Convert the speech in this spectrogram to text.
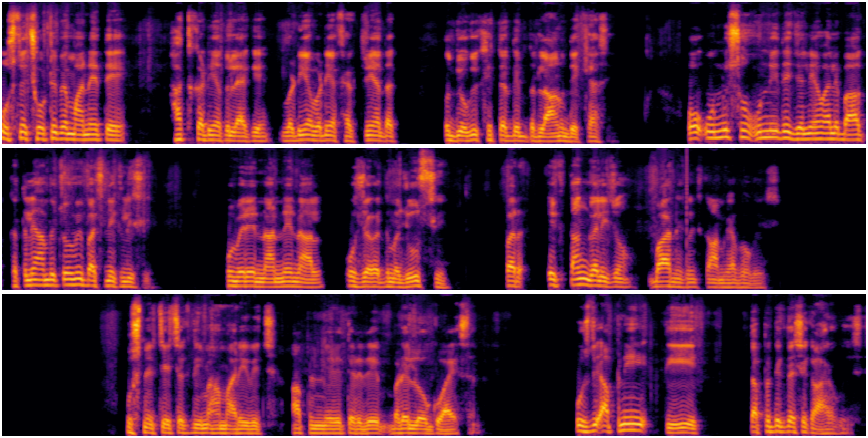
ਉਸਨੇ ਛੋਟੇ ਪੈਮਾਨੇ ਤੇ ਹੱਥ ਕੜੀਆਂ ਤੋਂ ਲੈ ਕੇ ਵੱਡੀਆਂ ਵੱਡੀਆਂ ਫੈਕਟਰੀਆਂ ਤੱਕ ਉਦਯੋਗਿਕ ਖੇਤਰ ਦੇ ਬਦਲਾਅ ਨੂੰ ਦੇਖਿਆ ਸੀ। ਉਹ 1919 ਦੇ ਜਲਿਆਂਵਾਲੇ ਬਾਗ ਕਤਲੇਆਮ ਵਿੱਚੋਂ ਵੀ ਬਚ ਨਿਕਲੀ ਸੀ। ਉਹ ਮੇਰੇ ਨਾਨੇ ਨਾਲ ਉਸ ਜਗ੍ਹਾ ਤੇ ਮੌਜੂਦ ਸੀ, ਪਰ ਇੱਕ ਤੰਗ ਗਲੀ ਚੋਂ ਬਾਹਰ ਨਿਕਲਣ 'ਚ ਕਾਮਯਾਬ ਹੋ ਗਈ ਸੀ। ਉਸਨੇ ਚੇਚਕ ਦੀ ਮਹਾਮਾਰੀ ਵਿੱਚ ਆਪਣੇ ਨੇੜੇ ਤੇੜੇ ਦੇ ਬੜੇ ਲੋਕ ਗਵਾਏ ਸਨ। ਉਸ ਦੀ ਆਪਣੀ ਧੀ ਤਪਦਿਕ ਦਾ ਸ਼ਿਕਾਰ ਹੋ ਗਈ ਸੀ।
